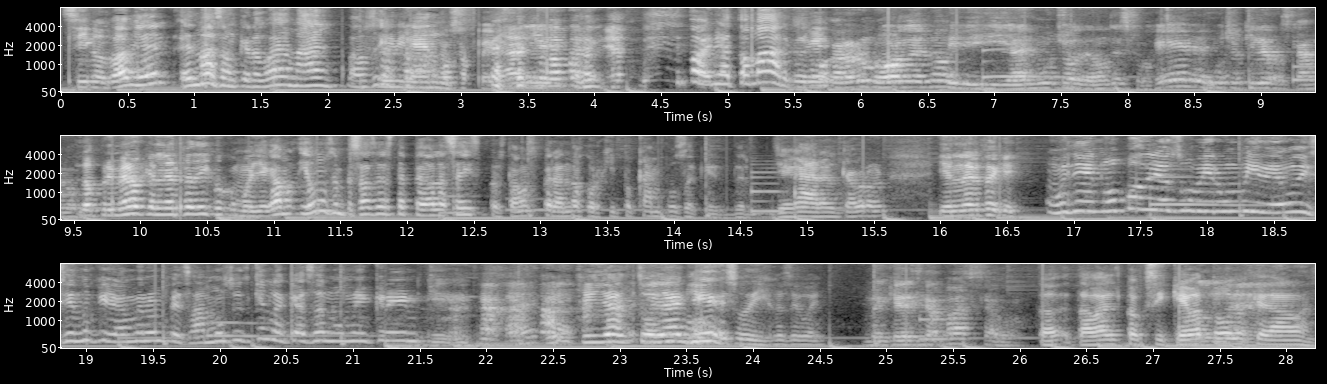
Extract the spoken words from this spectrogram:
Si nos va bien, es más, aunque nos vaya mal, vamos a seguir viniendo. Vamos a pegarle. Para venir a tomar. porque agarrar un orden, ¿no? Y, y hay mucho de dónde escoger, hay mucho chile rascando. Lo primero que el Nerfe dijo, como llegamos, íbamos a empezar a hacer este pedo a las 6, pero estábamos esperando a Jorgito Campos a que llegara el cabrón. Y el Nerfe que, oye, ¿no podría subir un video diciendo que ya me lo empezamos? Es que en la casa no me creen que, que ya estoy aquí. Eso dijo ese güey. ¿Me quieres capaz, cabrón? Ta- Estaba el toxiqueo a todos los que daban.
